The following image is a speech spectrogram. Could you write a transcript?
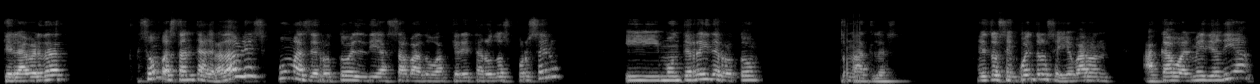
que la verdad son bastante agradables. Pumas derrotó el día sábado a Querétaro 2 por 0 y Monterrey derrotó a Atlas. Estos encuentros se llevaron a cabo al mediodía,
